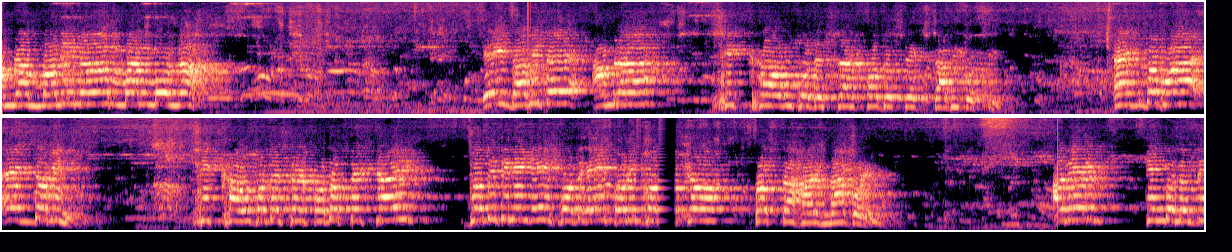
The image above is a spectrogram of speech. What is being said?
আমরা মানি না মানব না। এই দাবিতে আমরা শিক্ষা উপদেষ্টার পদত্যাগ দাবি করছি। এক দফা এক দাবি, শিক্ষা উপদেষ্টার পদত্যাগ চাই যদি তিনি এই পদ এই পরিপত্র প্রত্যাহার না করেন। আমাদের কিংবদন্তি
